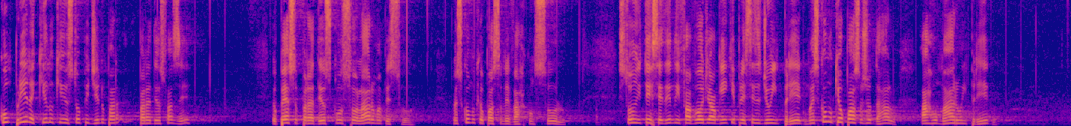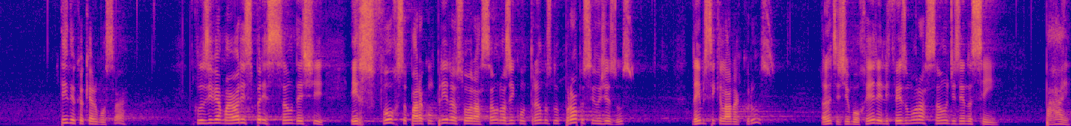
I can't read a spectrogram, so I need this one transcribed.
cumprir aquilo que eu estou pedindo para, para Deus fazer? Eu peço para Deus consolar uma pessoa, mas como que eu posso levar consolo? Estou intercedendo em favor de alguém que precisa de um emprego, mas como que eu posso ajudá-lo a arrumar um emprego? Entendeu o que eu quero mostrar? Inclusive, a maior expressão deste esforço para cumprir a sua oração nós encontramos no próprio Senhor Jesus. Lembre-se que lá na cruz, antes de morrer, ele fez uma oração dizendo assim: Pai,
